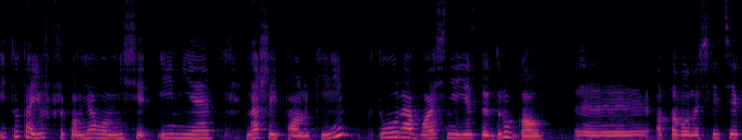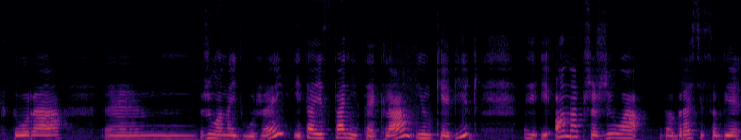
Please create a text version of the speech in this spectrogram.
I tutaj już przypomniało mi się imię naszej Polki, która właśnie jest drugą Y, osobą na świecie, która żyła najdłużej i to jest pani Tekla Junkiewicz i ona przeżyła, wyobraźcie sobie,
